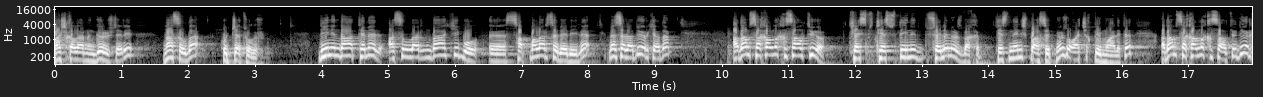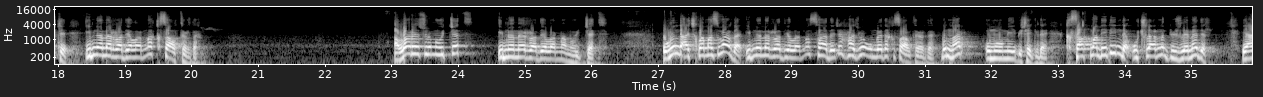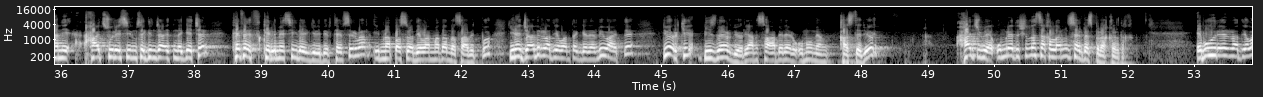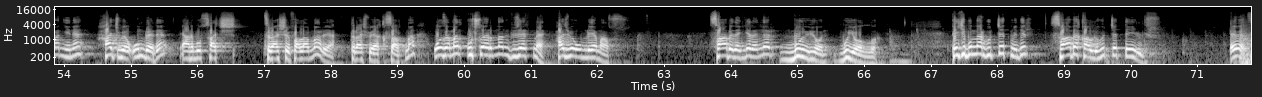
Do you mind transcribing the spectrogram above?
Başkalarının görüşleri nasıl da hüccet olur? Dinin daha temel asıllarındaki bu e, sapmalar sebebiyle mesela diyor ki adam adam sakalını kısaltıyor. Kes, kestiğini söylemiyoruz bakın. Kestiğinden hiç bahsetmiyoruz. O açık bir muhalefet. Adam sakalını kısaltıyor. Diyor ki İbn Ömer radyalarına kısaltırdı. Allah Resulü mü hüccet? İbn Ömer radyalarına mı hüccet? Onun da açıklaması var da İbn Ömer radyalarına sadece hac ve umrede kısaltırdı. Bunlar umumi bir şekilde. Kısaltma dediğinde uçlarını düzlemedir. Yani Hac suresi 28. ayetinde geçen tefes kelimesiyle ilgili bir tefsir var. İbn Abbas radyalanmadan da sabit bu. Yine Cabir radyalanmadan gelen rivayette diyor ki bizler diyor yani sahabeleri umumen kastediyor. Hac ve umre dışında sakallarımızı serbest bırakırdık. Ebu Hureyre radyalan yine hac ve umrede yani bu saç tıraşı falan var ya, tıraş veya kısaltma, o zaman uçlarından düzeltme, hac ve umreye mahsus. Sahabeden gelenler bu, yol, bu yollu. Peki bunlar hüccet midir? Sahabe kavli hüccet değildir. Evet,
